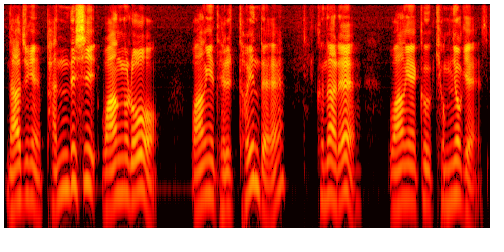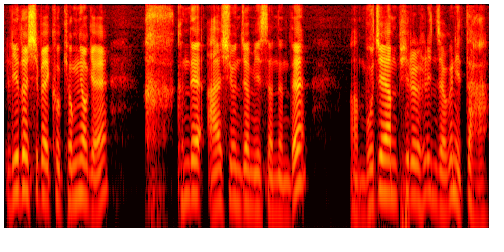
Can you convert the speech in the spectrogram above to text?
나중에 반드시 왕으로 왕이 될 터인데 그날에 왕의 그 경력에 리더십의 그 경력에 하, 근데 아쉬운 점이 있었는데 아, 무죄한 피를 흘린 적은 있다.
